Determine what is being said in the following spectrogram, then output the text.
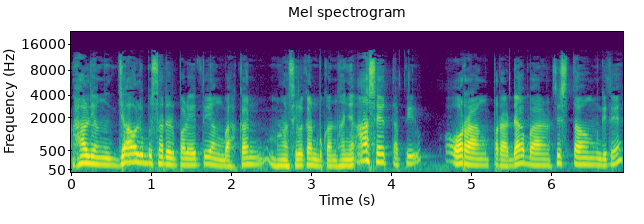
hal yang jauh lebih besar daripada itu yang bahkan menghasilkan bukan hanya aset tapi orang, peradaban, sistem gitu ya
